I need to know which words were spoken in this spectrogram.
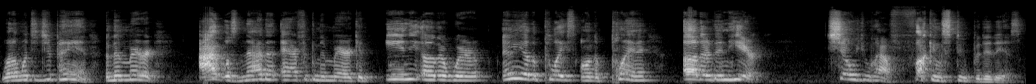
When I went to Japan, an American. I was not an African American any other where any other place on the planet other than here. Show you how fucking stupid it is.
